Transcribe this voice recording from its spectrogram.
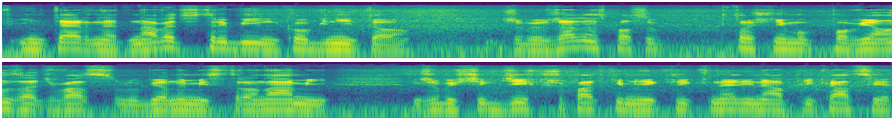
w, internet, nawet w trybie incognito, żeby w żaden sposób ktoś nie mógł powiązać Was z ulubionymi stronami i żebyście gdzieś przypadkiem nie kliknęli na aplikację,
